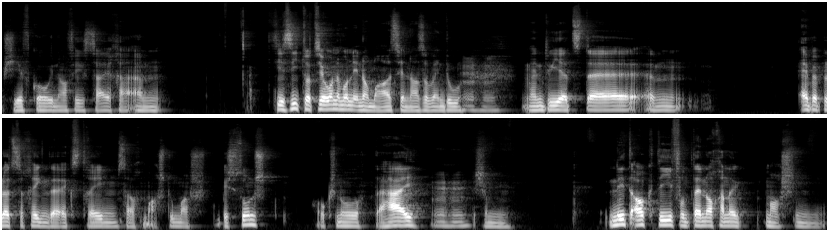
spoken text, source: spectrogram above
schief gehen, in Anführungszeichen. Ähm, die Situationen, die nicht normal sind. Also wenn du Mhm. wenn du jetzt äh, ähm, eben plötzlich irgendeine Extremsache machst. Du, machst, du bist sonst, hockst nur daheim, Mhm. bist ähm, nicht aktiv und dann nachher machst du ein,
